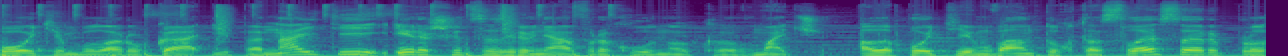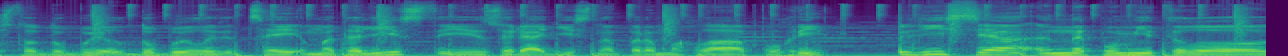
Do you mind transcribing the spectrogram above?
Потім була рука і пенальті, і Решица зрівняв рахунок в матчі. Але потім Вантух та Слесар просто добили, добили цей металіст, і зоря дійсно перемогла по грі. Лісся не помітило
